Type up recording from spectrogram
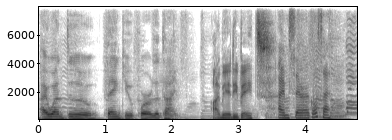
I want to thank you for the time. I'm Andy Bates. I'm Sarah Gulseth.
